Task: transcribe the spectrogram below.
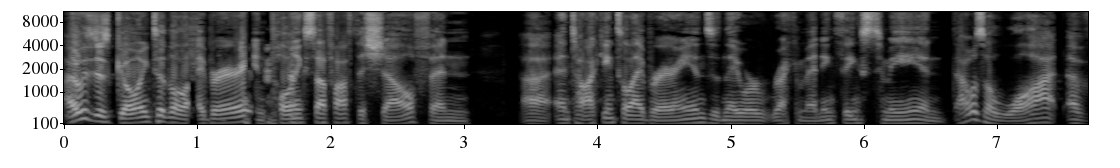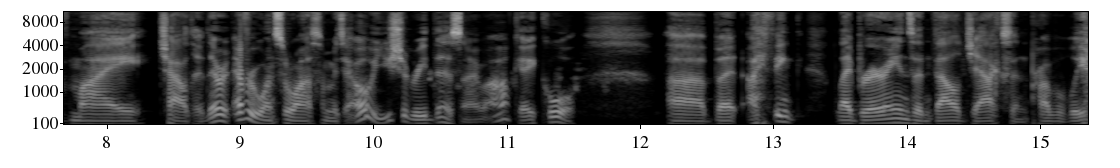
I was just going to the library and pulling stuff off the shelf and uh, and talking to librarians and they were recommending things to me and that was a lot of my childhood. There every once in a while somebody say oh you should read this. And i'm okay cool uh, but I think librarians and Val Jackson probably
